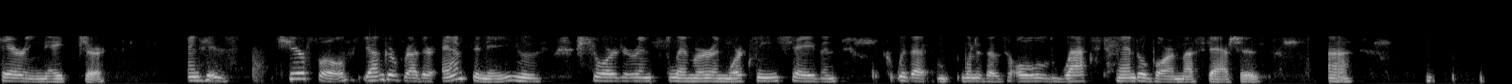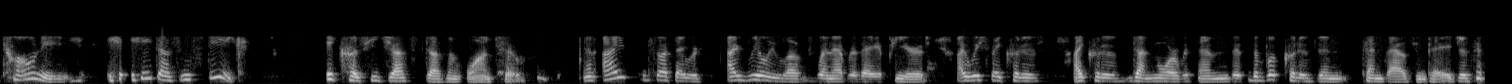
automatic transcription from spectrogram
caring nature and his cheerful younger brother Anthony, who's shorter and slimmer and more clean shaven, with a one of those old waxed handlebar mustaches. Uh, Tony, he, he doesn't speak because he just doesn't want to. And I thought they were. I really loved whenever they appeared. I wish they could have I could have done more with them. The, the book could have been 10,000 pages if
